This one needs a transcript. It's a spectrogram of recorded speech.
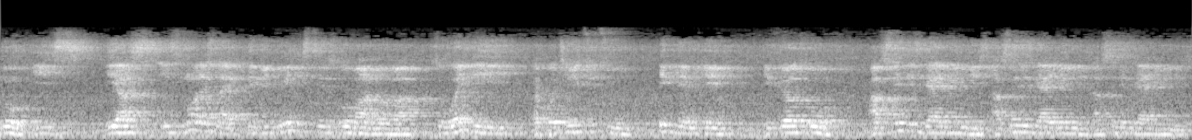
No, he's, he has, it's more or less like they've been doing these things over and over. So when the opportunity to pick them came, he felt, oh, I've seen this guy doing this, I've seen this guy doing this, I've seen this guy doing this.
